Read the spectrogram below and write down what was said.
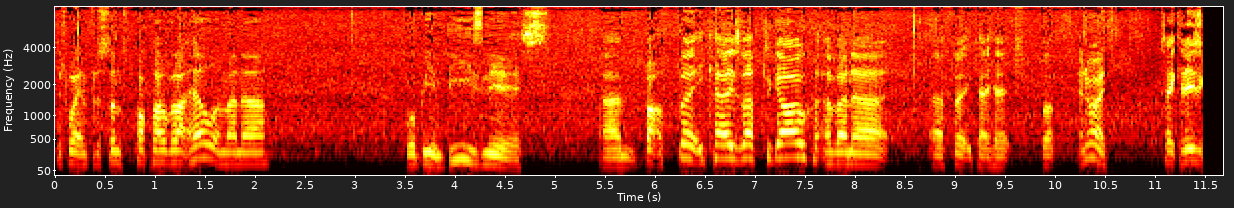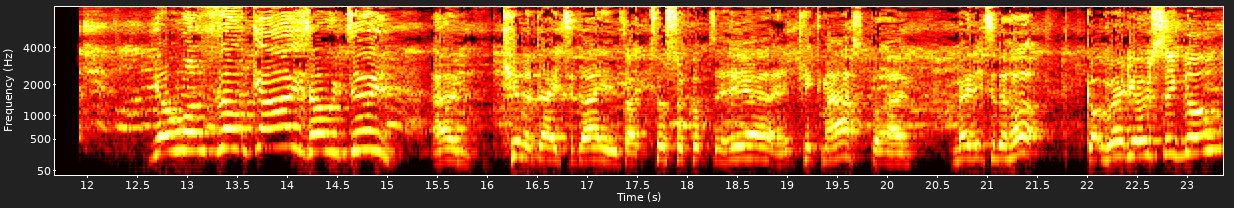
Just waiting for the sun to pop over that hill, and then uh, we'll be in business. Um, about 30 k's left to go, and then uh, a 30k hitch. But anyway, take it easy. Yo, what's up, guys? How we doing? Um, killer day today. It was like tussock up to here, and it kicked my ass, but um, made it to the hut. Got radio signal.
